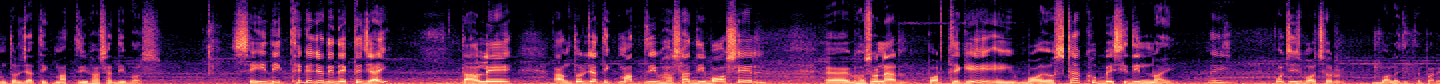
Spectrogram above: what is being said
আন্তর্জাতিক মাতৃভাষা দিবস। সেই দিক থেকে যদি দেখতে যাই, তাহলে আন্তর্জাতিক মাতৃভাষা দিবসের ঘোষণার পর থেকে এই বয়সটা খুব বেশি দিন নয়, এই পঁচিশ বছর বলা যেতে পারে।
